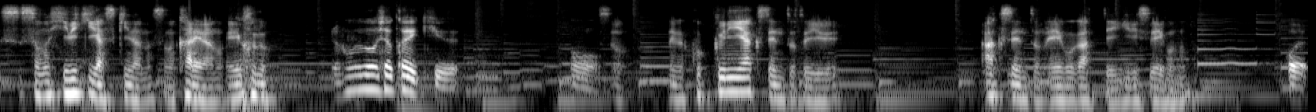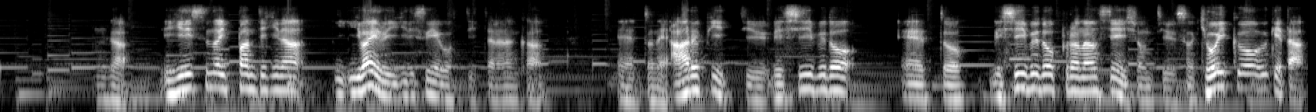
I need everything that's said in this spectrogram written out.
そその響きが好きなの、その彼らの英語の。労働者階級。おうそう。なんかコックニーアクセントというアクセントの英語があって、イギリス英語の。はい。なんか、イギリスの一般的な、いいわゆるイギリス英語って言ったらなんか、えーっとね、RP っていう、レシーブド、えーっと、レシーブドプロナンシエーションっていう、その教育を受けた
